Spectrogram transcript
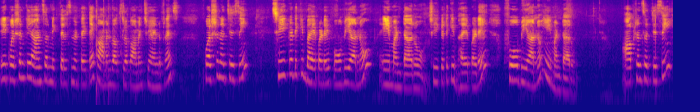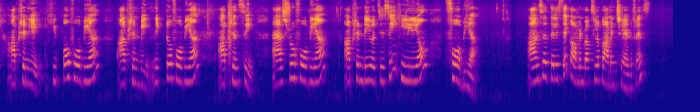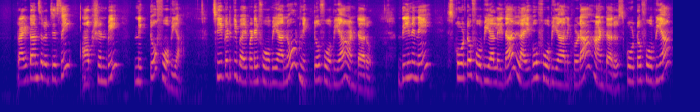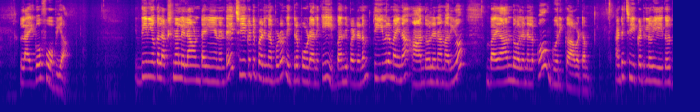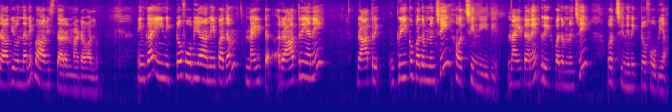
ఈ క్వశ్చన్కి ఆన్సర్ మీకు తెలిసినట్టయితే కామెంట్ బాక్స్లో కామెంట్ చేయండి ఫ్రెండ్స్ క్వశ్చన్ వచ్చేసి చీకటికి భయపడే ఫోబియాను ఏమంటారు? చీకటికి భయపడే ఫోబియాను ఏమంటారు? ఆప్షన్స్ వచ్చేసి option A hippophobia option B nyctophobia option C astrophobia option D వచ్చేసి హీలియోఫోబియా ఆన్సర్ తెలిస్తే కామెంట్ బాక్స్లో కామెంట్ చేయండి ఫ్రెండ్స్ రైట్ ఆన్సర్ వచ్చేసి ఆప్షన్ బి నిక్టోఫోబియా. చీకటికి భయపడే ఫోబియాను నిక్టోఫోబియా అంటారు. దీనిని స్కోటోఫోబియా లేదా లైగోఫోబియా అని కూడా అంటారు. స్కోటోఫోబియా లైగోఫోబియా. దీని యొక్క లక్షణాలు ఎలా ఉంటాయి అని అంటే చీకటి పడినప్పుడు నిద్రపోవడానికి ఇబ్బంది పడడం తీవ్రమైన ఆందోళన మరియు భయాందోళనలకు గురి కావటం. అంటే చీకటిలో ఏదో దాగి ఉందని భావిస్తారనమాట వాళ్ళు. ఇంకా ఈ నిక్టోఫోబియా అనే పదం నైట్ రాత్రి అని రాత్రి గ్రీకు పదం నుంచి వచ్చింది ఇది. నైట్ అనే గ్రీక్ పదం నుంచి వచ్చింది నిక్టోఫోబియా.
